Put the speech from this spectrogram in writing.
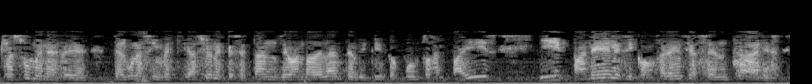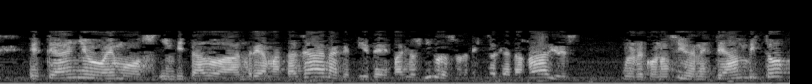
resúmenes de, de, algunas investigaciones que se están llevando adelante en distintos puntos del país y paneles y conferencias centrales. Este año hemos invitado a Andrea Matallana, que tiene varios libros sobre la historia de la radio, es muy reconocida en este ámbito,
